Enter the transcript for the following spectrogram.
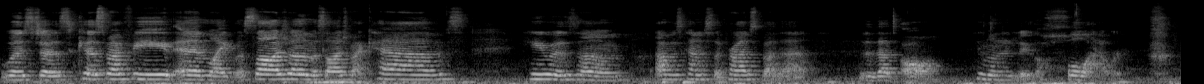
was just kiss my feet and like massage them, massage my calves. He was um I was kind of surprised by. That That's all he wanted to do the whole hour.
